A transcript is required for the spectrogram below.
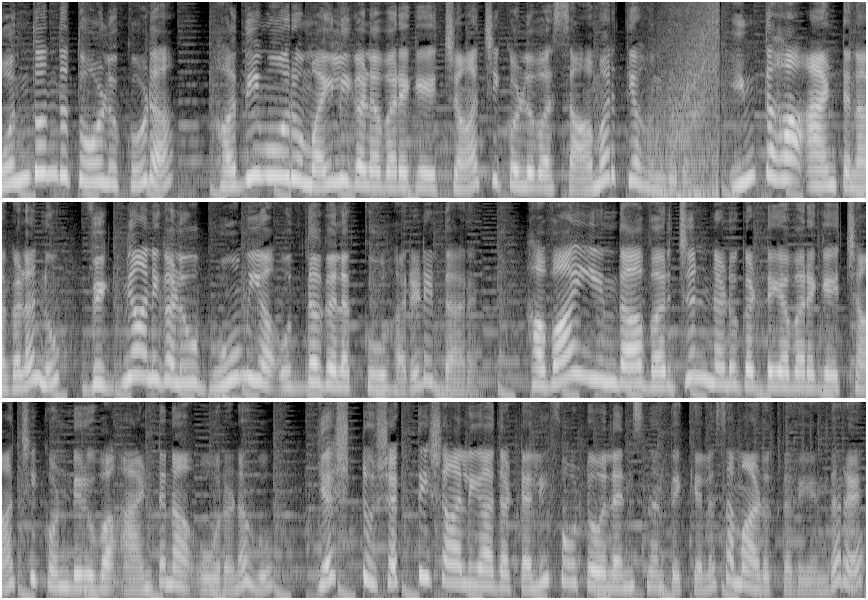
ಒಂದೊಂದು ತೋಳು ಕೂಡ ಹದಿಮೂರು ಮೈಲಿಗಳವರೆಗೆ ಚಾಚಿಕೊಳ್ಳುವ ಸಾಮರ್ಥ್ಯ ಹೊಂದಿದೆ. ಇಂತಹ ಆಂಟೆನಾಗಳನ್ನು ವಿಜ್ಞಾನಿಗಳು ಭೂಮಿಯ ಉದ್ದಗಲಕ್ಕೂ ಹರಡಿದ್ದಾರೆ. ಹವಾಯಿಯಿಂದ ವರ್ಜನ್ ನಡುಗಡ್ಡೆಯವರೆಗೆ ಚಾಚಿಕೊಂಡಿರುವ ಆಂಟನಾ ಓರಣವು ಎಷ್ಟು ಶಕ್ತಿಶಾಲಿಯಾದ ಟೆಲಿಫೋಟೋ ಲೆನ್ಸ್ನಂತೆ ಕೆಲಸ ಮಾಡುತ್ತದೆ ಎಂದರೆ,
